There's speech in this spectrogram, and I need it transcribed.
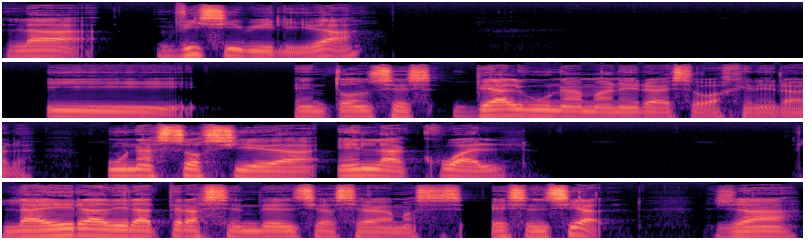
la visibilidad y entonces de alguna manera eso va a generar una sociedad en la cual la era de la trascendencia se haga más esencial. Ya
